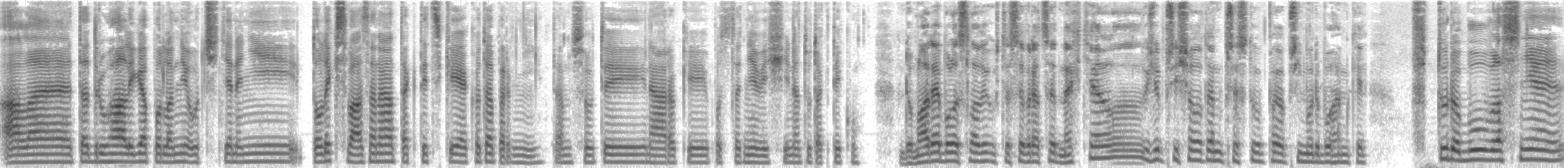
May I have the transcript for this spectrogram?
ale ta druhá liga podle mě určitě není tolik svázaná takticky jako ta první. Tam jsou ty nároky podstatně vyšší na tu taktiku. Do Mladé Boleslavy už jste se vracet nechtěl, že přišel ten přestup přímo do Bohemky? V tu dobu vlastně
